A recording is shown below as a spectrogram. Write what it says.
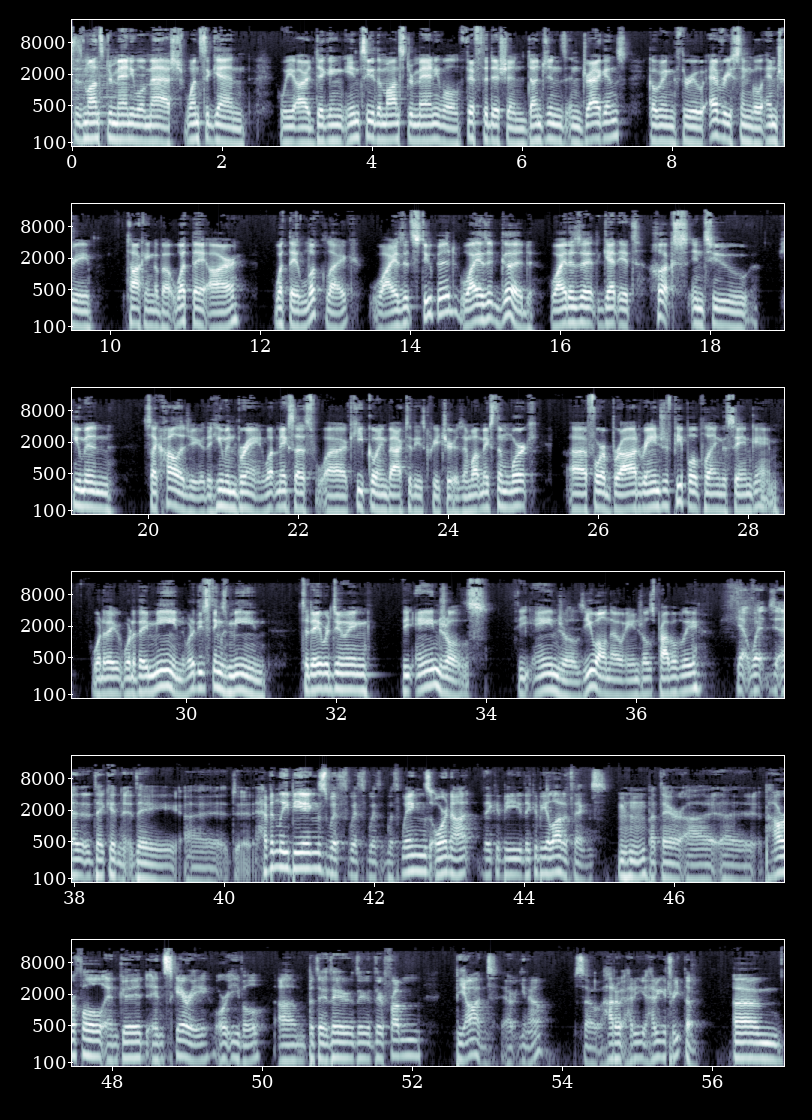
This is Monster Manual MASH. Once again, we are digging into the Monster Manual 5th edition Dungeons and Dragons, going through every single entry, talking about what they are, what they look like, why is it stupid, why is it good, why does it get its hooks into human psychology or the human brain, what makes us uh, keep going back to these creatures, and what makes them work uh, for a broad range of people playing the same game. What do they What do they mean? What do these things mean? Today we're doing the angels. The angels. You all know angels, probably. Yeah, what uh, they can they uh, d- heavenly beings with, with, with, with wings or not. They could be they could be a lot of things, mm-hmm. but they're uh, uh, powerful and good and scary or evil. Um, but they're they're they're they're from beyond, uh, you know. So how do how do you how do you treat them? Um,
